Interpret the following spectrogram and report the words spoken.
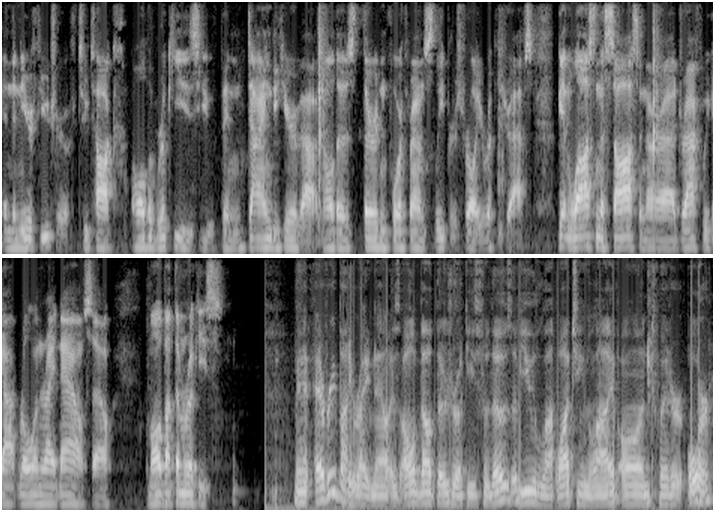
in the near future to talk all the rookies you've been dying to hear about and all those third and fourth round sleepers for all your rookie drafts. getting lost in the sauce in our uh, draft we got rolling right now, so I'm all about them rookies. Man, everybody right now is all about those rookies. For those of you li- watching live on Twitter or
